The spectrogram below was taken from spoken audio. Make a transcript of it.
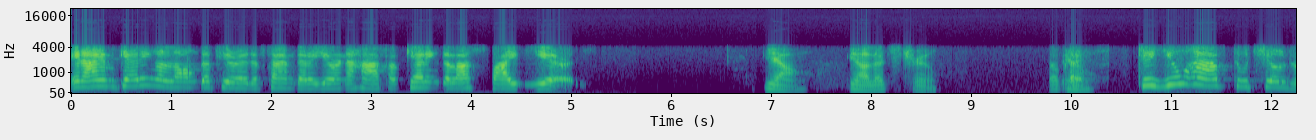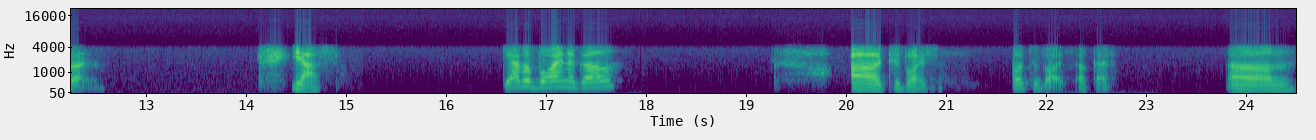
And I am getting a longer period of time than a year and a half. I'm getting the last five years. Yeah. Yeah, that's true. Okay. Yeah. Do you have two children? Yes. Do you have a boy and a girl? Uh, two boys. Oh, two boys. Okay. Um,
